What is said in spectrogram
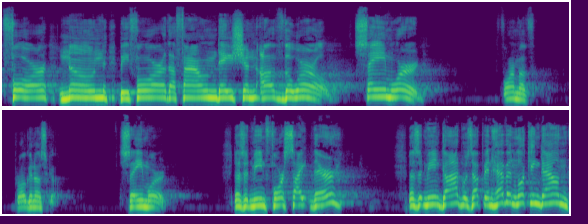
foreknown before the foundation of the world. Same word. Form of proginosko. Same word. Does it mean foresight there? Does it mean God was up in heaven looking down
